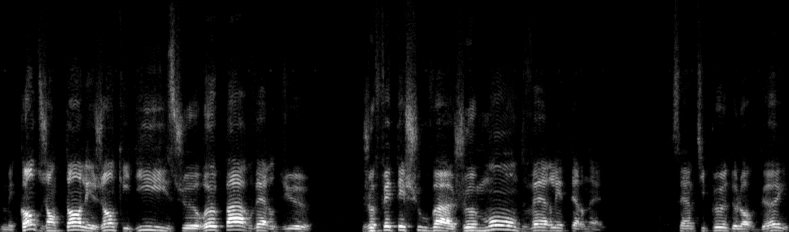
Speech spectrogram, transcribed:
Mais quand j'entends les gens qui disent je repars vers Dieu, je fais teshuva, je monte vers l'éternel, c'est un petit peu de l'orgueil,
